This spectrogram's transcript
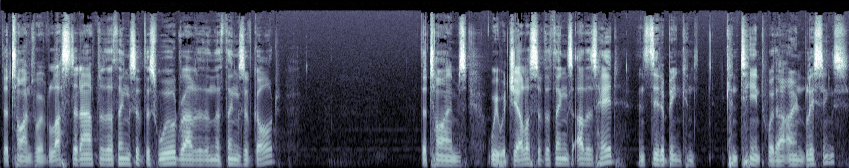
The times we've lusted after the things of this world rather than the things of God. The times we were jealous of the things others had instead of being con- content with our own blessings.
